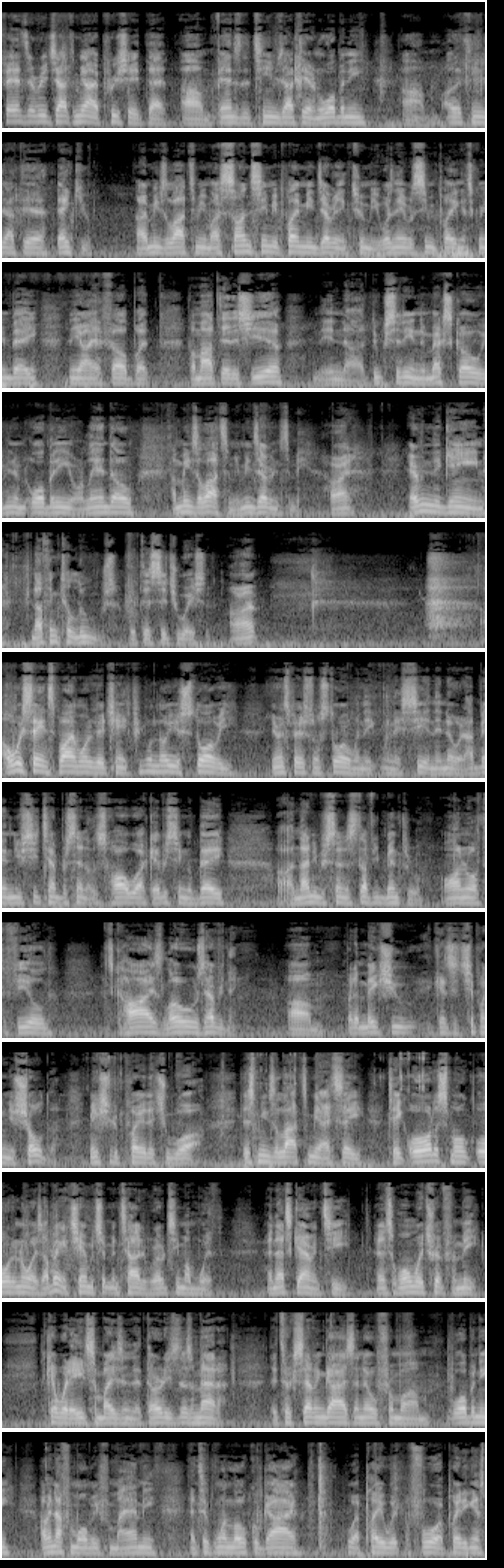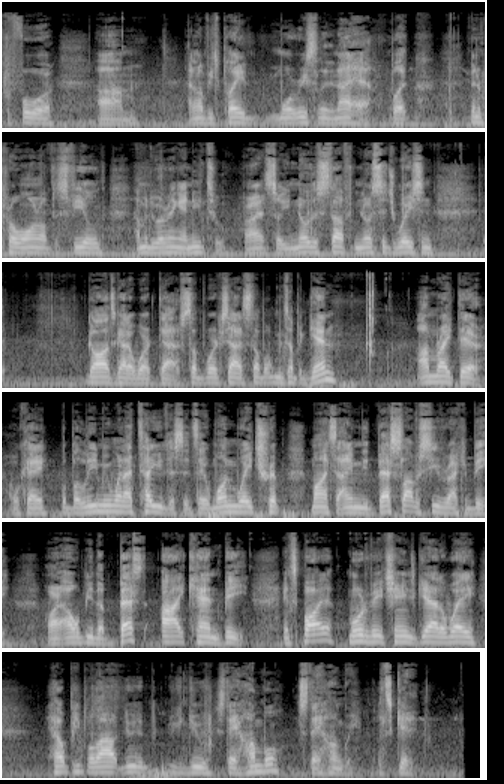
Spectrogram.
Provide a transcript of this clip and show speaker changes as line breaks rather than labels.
fans that reach out to me, I appreciate that. Um, fans of the teams out there in Albany, um, other teams out there, thank you. Uh, it means a lot to me. My son seeing me play means everything to me. He wasn't able to see me play against Green Bay in the IFL, but if I'm out there this year in uh, Duke City, in New Mexico, even in Albany, Orlando, it means a lot to me. It means everything to me. All right, everything to gain, nothing to lose with this situation. All right. I always say inspire, motivate, change. People know your story, your inspirational story when they when they see it and they know it. I've been you see ten percent of this hard work every single day, uh, ninety uh, percent of the stuff you've been through on and off the field. It's highs, lows, everything. Um, but it makes you it gets a chip on your shoulder. Makes you the player that you are. This means a lot to me. I'd say take all the smoke, all the noise. I'll bring a championship mentality whatever team I'm with, and that's guaranteed. And it's a one way trip for me. I care what age somebody's in their thirties. Doesn't matter. They took seven guys I know from um, Albany. I mean, not from Albany, from Miami, and took one local guy who I played with before, I played against before. Um, I don't know if he's played more recently than I have, but I've been a pro owner off this field. I'm gonna do everything I need to. All right, so you know the stuff, you know the situation. God's got it worked out. If stuff works out, stuff opens up again. I'm right there, okay? But believe me when I tell you this, it's a one way trip mindset. I am the best slot receiver I can be. All right, I will be the best I can be. Inspire, motivate, change, get out of the way, help people out, do what you can do, stay humble, stay hungry. Let's get it.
